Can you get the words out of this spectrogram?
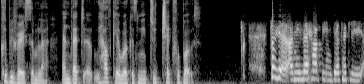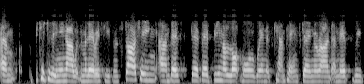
could be very similar, and that uh, healthcare workers need to check for both? So yeah, I mean there have been definitely um, particularly now with the malaria season starting, um, there's there, have been a lot more awareness campaigns going around, and we've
